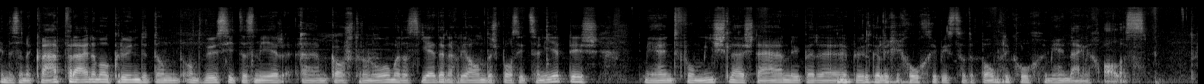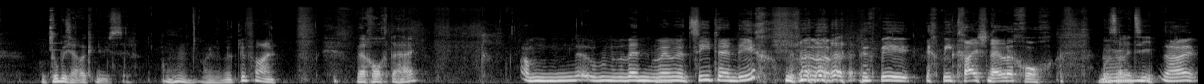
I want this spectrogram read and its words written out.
haben so einen Gewerbeverein mal gegründet und, und wissen, dass wir ähm, Gastronomen, dass jeder ein bisschen anders positioniert ist. Wir haben vom Michelin-Stern über äh, mhm. bürgerliche Küche bis zu der Pommes Küche, wir haben eigentlich alles. Und du bist auch ein Genüsser. Mhm, das ist wirklich fein. Wer kocht daheim? Um, wenn, wenn wir Zeit haben, ich. ich, bin, ich bin kein schneller Koch. Muss auch nicht sein. Nein.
